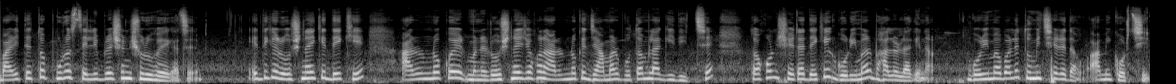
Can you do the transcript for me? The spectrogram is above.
বাড়িতে তো পুরো সেলিব্রেশন শুরু হয়ে গেছে। এদিকে রোশনাইকে দেখে আরণ্যকে মানে রোশনাই যখন আরণ্যকে জামার বোতাম লাগিয়ে দিচ্ছে, তখন সেটা দেখে গরিমার ভালো লাগে না। গরিমা বলে, তুমি ছেড়ে দাও, আমি করছি।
